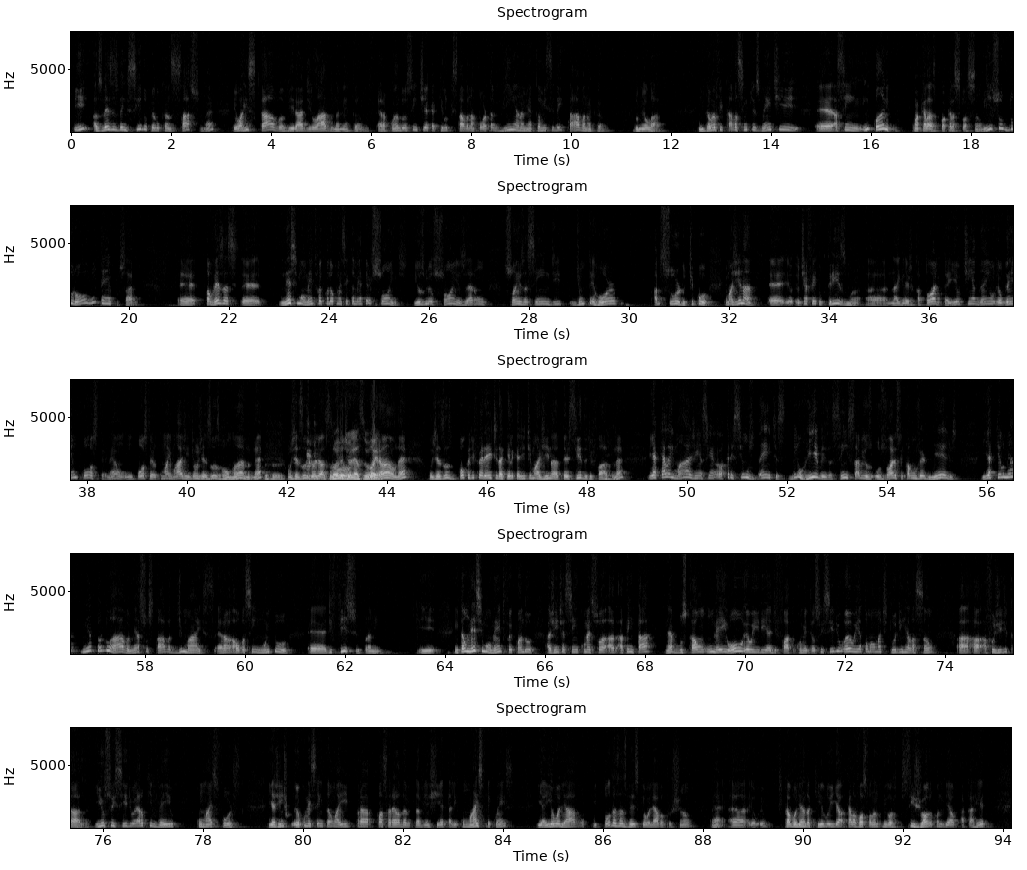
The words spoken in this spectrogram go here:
E, às vezes, vencido pelo cansaço, né, eu arriscava virar de lado na minha cama. Era quando eu sentia que aquilo que estava na porta vinha na minha cama e se deitava na cama, do meu lado. Então eu ficava simplesmente é, assim em pânico com aquela, com aquela situação. E isso durou algum tempo, sabe? É, talvez é, nesse momento foi quando eu comecei também a ter sonhos. E os meus sonhos eram sonhos assim de, de um terror absurdo. Tipo, imagina, é, eu, eu, tinha feito crisma uh, na igreja católica e eu tinha ganho, eu ganhei um pôster, né? Um, um pôster com uma imagem de um Jesus romano, né? Uhum. Um Jesus de olho azul, Loiro de olho azul, né? loirão, né? Um Jesus um pouco diferente daquele que a gente imagina ter sido de fato, uhum. né? E aquela imagem, assim, ela crescia uns dentes bem horríveis, assim, sabe? Os, os olhos ficavam vermelhos. E aquilo me, me atordoava, me assustava demais. Era algo assim muito é, difícil para mim. E então nesse momento foi quando a gente assim começou a, a tentar né, buscar um, um, meio, ou eu iria de fato cometer o suicídio, ou eu ia tomar uma atitude em relação a, a, a fugir de casa. E o suicídio era o que veio com mais força. E a gente, eu comecei então a ir para a passarela da, da Via ali com mais frequência, e aí eu olhava, e todas as vezes que eu olhava para o chão, né, uh, eu, eu, ficava olhando aquilo e aquela voz falando comigo, se joga quando vier a carreta.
